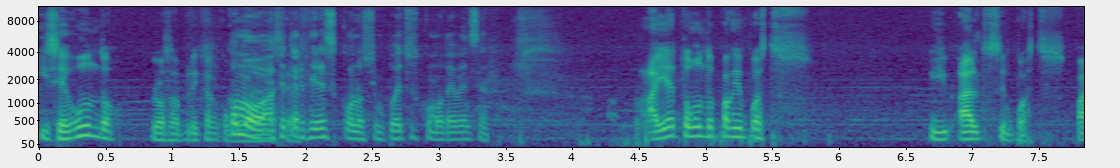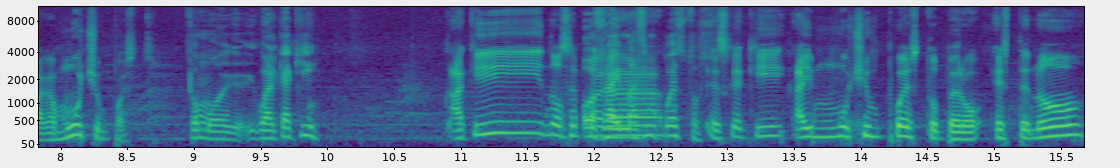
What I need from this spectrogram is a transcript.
Y segundo, los aplican como ¿Cómo? debe ¿A qué te refieres con los impuestos como deben ser? Allá todo el mundo paga impuestos. Y altos impuestos. Paga mucho impuesto. Como igual que aquí. Aquí no se O sea, paga. hay más impuestos. Es que aquí hay mucho impuesto, pero este no,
